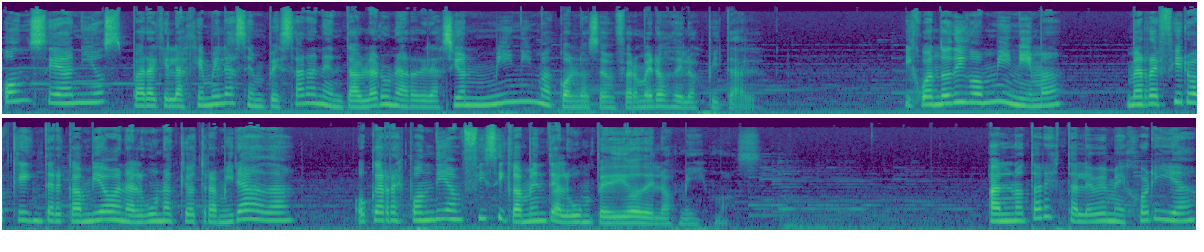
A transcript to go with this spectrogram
11 años para que las gemelas empezaran a entablar una relación mínima con los enfermeros del hospital. Y cuando digo mínima, me refiero a que intercambiaban alguna que otra mirada o que respondían físicamente a algún pedido de los mismos. Al notar esta leve mejoría,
